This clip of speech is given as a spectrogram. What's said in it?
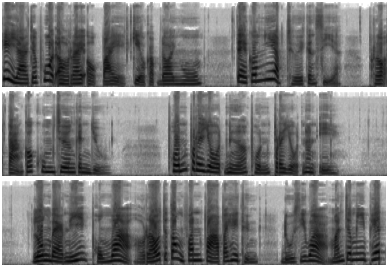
ที่อยากจะพูดอะไรออกไปเกี่ยวกับดอยงมแต่ก็เงียบเฉยกันเสีย เพราะต่างก็คุมเชิงกันอยู่ ผลประโยชน์เหนือผลประโยชน์นั่นเอง ลงแบบนี้ผมว่าเราจะต้องฟันฝ่าไปให้ถึง ดูสิว่ามันจะมีเพชร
